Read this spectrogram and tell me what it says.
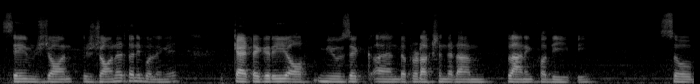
same genre genre to nahi bolenge category of music and the production that I'm planning for the EP. So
